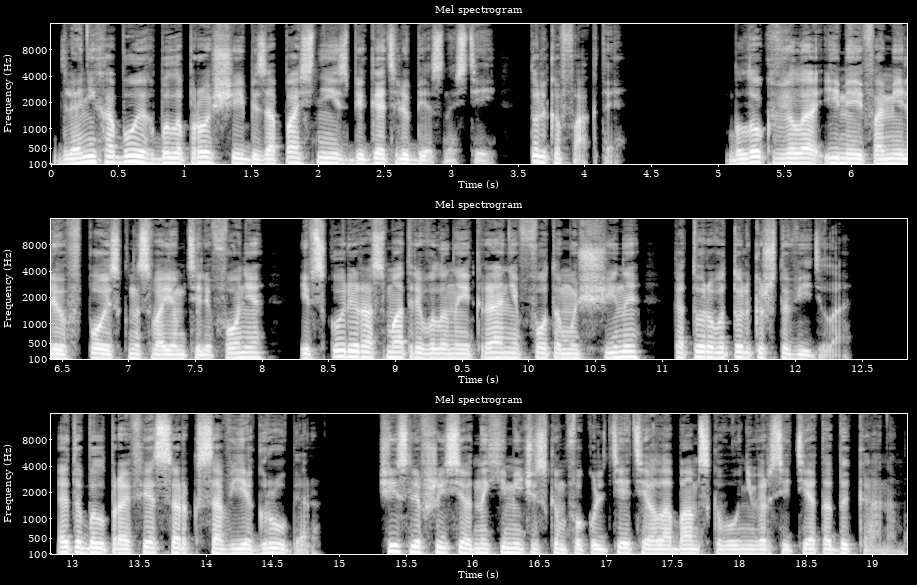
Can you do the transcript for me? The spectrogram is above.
Для них обоих было проще и безопаснее избегать любезностей, только факты. Блок ввела имя и фамилию в поиск на своем телефоне и вскоре рассматривала на экране фото мужчины, которого только что видела. Это был профессор Ксавье Грубер, числившийся на химическом факультете Алабамского университета деканом.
